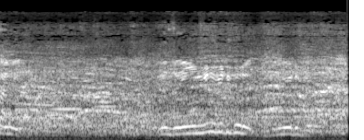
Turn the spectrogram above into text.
全員。見るくる。見るくる。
